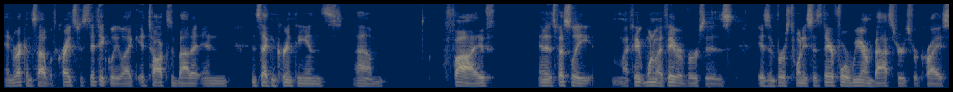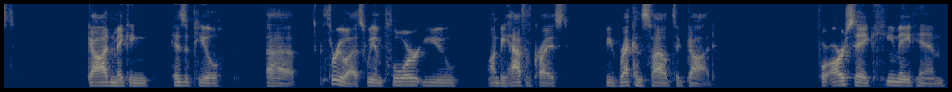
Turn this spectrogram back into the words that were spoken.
and reconciled with Christ specifically, like it talks about it in in Second Corinthians um, five, and especially my favorite one of my favorite verses is in verse twenty. Says, "Therefore, we are ambassadors for Christ, God making His appeal uh, through us. We implore you on behalf of Christ, be reconciled to God. For our sake, He made Him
